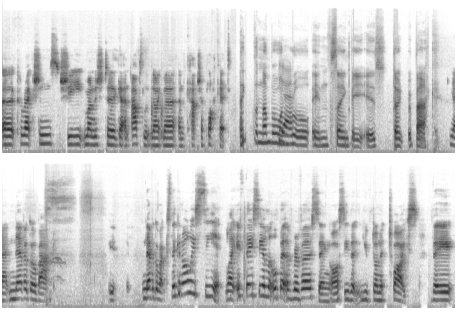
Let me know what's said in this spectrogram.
uh, corrections, she managed to get an absolute nightmare and catch a placket. I think the number one Yeah. rule in sewing bee is don't go back. Yeah, never go back. Yeah, never go back because they can always see it. Like if they see a little bit of reversing or see that you've done it twice, they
